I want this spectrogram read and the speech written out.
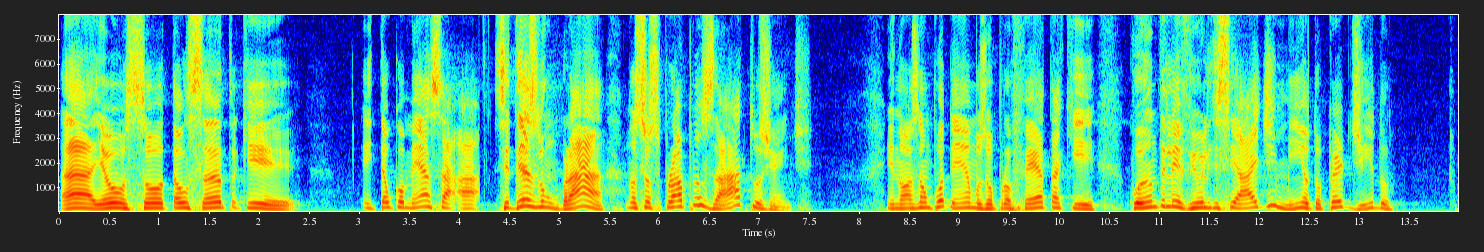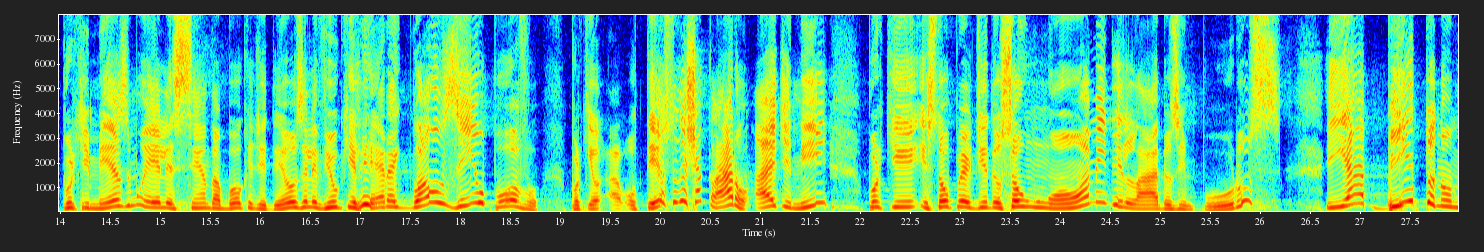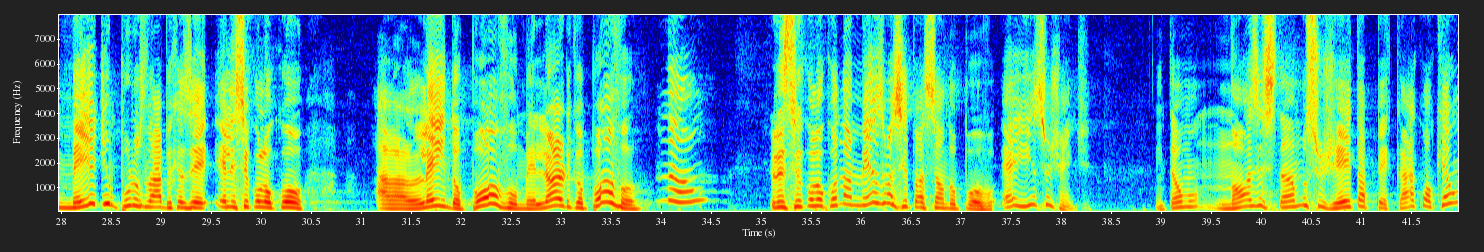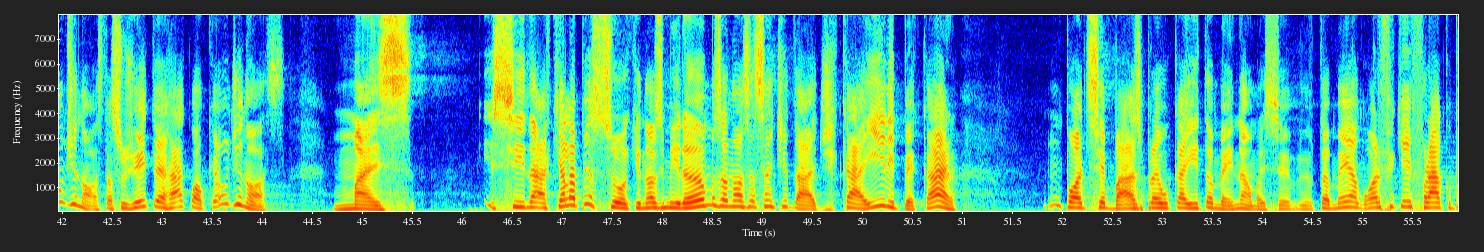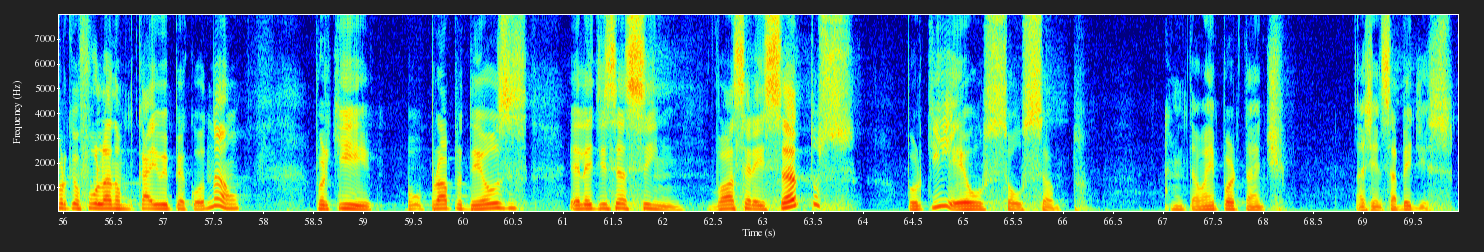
Ah, eu sou tão santo que. Então começa a se deslumbrar nos seus próprios atos, gente. E nós não podemos. O profeta aqui, quando ele viu, ele disse: Ai de mim, eu estou perdido. Porque mesmo ele sendo a boca de Deus, ele viu que ele era igualzinho o povo. Porque o texto deixa claro: ai de mim, porque estou perdido. Eu sou um homem de lábios impuros e habito no meio de impuros lábios. Quer dizer, ele se colocou além do povo, melhor do que o povo? Não. Ele se colocou na mesma situação do povo. É isso, gente. Então, nós estamos sujeitos a pecar, qualquer um de nós, está sujeito a errar qualquer um de nós. Mas, se aquela pessoa que nós miramos a nossa santidade cair e pecar, não pode ser base para eu cair também. Não, mas eu também agora fiquei fraco porque o fulano caiu e pecou. Não, porque o próprio Deus, ele disse assim: Vós sereis santos, porque eu sou santo. Então é importante a gente saber disso.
